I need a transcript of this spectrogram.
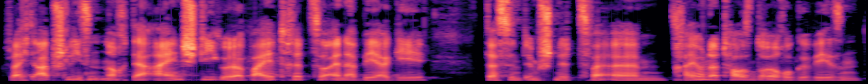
Vielleicht abschließend noch der Einstieg oder Beitritt zu einer BAG. Das sind im Schnitt ähm, 300.000 Euro gewesen.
